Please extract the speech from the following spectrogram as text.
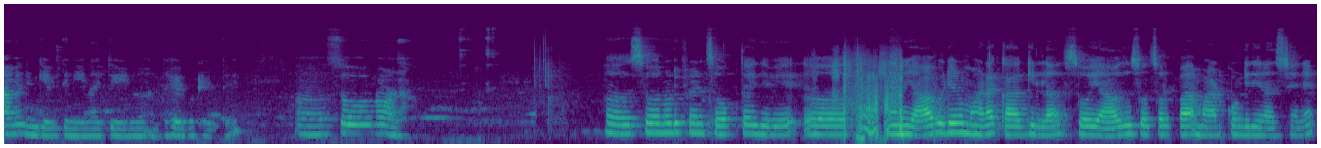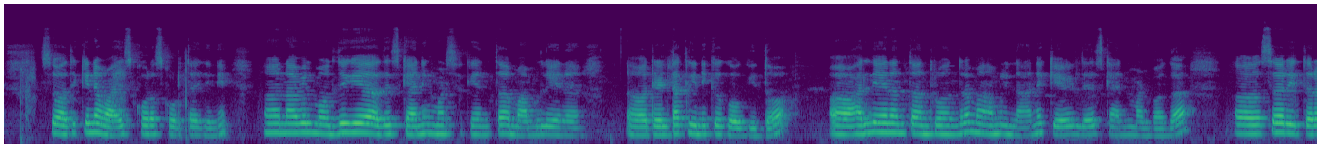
ಆಮೇಲೆ ನಿಮ್ಗೆ ಹೇಳ್ತೀನಿ ಏನಾಯಿತು ಏನು ಅಂತ ಹೇಳ್ಬಿಟ್ಟು ಹೇಳ್ತೀನಿ. ಸೊ ನೋಡೋಣ. ಸೊ ನೋಡಿ ಫ್ರೆಂಡ್ಸ್ ಹೋಗ್ತಾ ಇದ್ದೀವಿ. ನಾನು ಯಾವ ವಿಡಿಯೋನು ಮಾಡೋಕ್ಕಾಗಿಲ್ಲ ಸೊ ಯಾವುದು ಸ್ವಲ್ಪ ಸ್ವಲ್ಪ ಮಾಡ್ಕೊಂಡಿದ್ದೀನಿ ಅಷ್ಟೇ ಸೊ ಅದಕ್ಕೆ ವಾಯ್ಸ್ ಕೋರಸ್ ಕೊಡ್ತಾ ಇದ್ದೀನಿ. ನಾವಿಲ್ಲಿ ಮೊದಲಿಗೆ ಅದೇ ಸ್ಕ್ಯಾನಿಂಗ್ ಮಾಡ್ಸೋಕ್ಕೆ ಅಂತ ಮಾಮೂಲಿ ಡೆಲ್ಟಾ ಕ್ಲಿನಿಕ್ಕಿಗೆ ಹೋಗಿದ್ದೋ. ಅಲ್ಲಿ ಏನಂತ ಅಂದರು ಅಂದರೆ ಮಾಮೂಲಿ ನಾನೇ ಕೇಳಿದೆ ಸ್ಕ್ಯಾನ್ ಮಾಡುವಾಗ. ಸರ್, ಈ ಥರ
